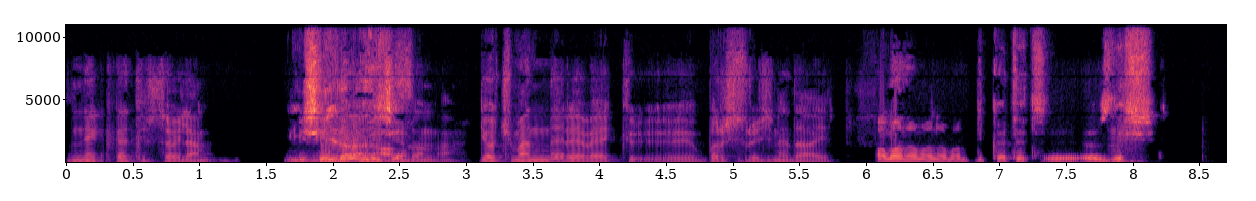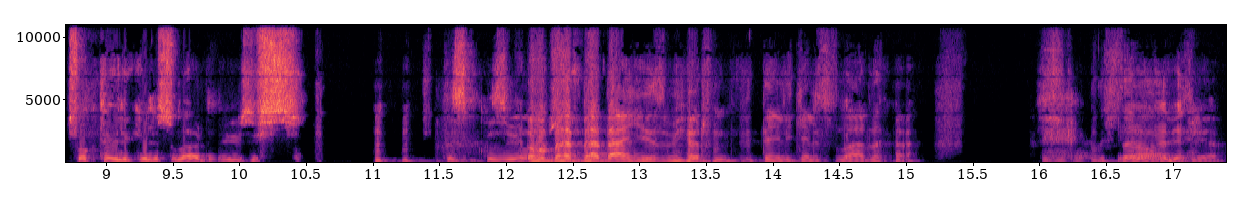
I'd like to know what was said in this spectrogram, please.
negatif söylem. Bir şey diyemeyeceğim. Aslında. Göçmenlere ve e, barış sürecine dair. Aman aman aman dikkat et e, Özdeş. Çok tehlikeli sularda yüzüş. Kız, kızıyor. ben, ben, ben yüzmüyorum tehlikeli sularda. Kılıçdaroğlu yani, yüzüyor.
